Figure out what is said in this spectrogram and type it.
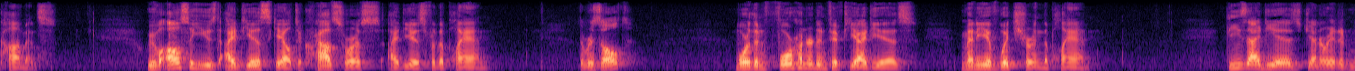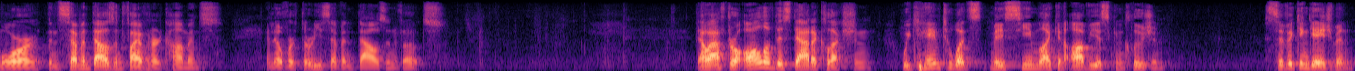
comments. We've also used IdeaScale to crowdsource ideas for the plan. The result? More than 450 ideas, many of which are in the plan. These ideas generated more than 7,500 comments and over 37,000 votes. Now, after all of this data collection, we came to what may seem like an obvious conclusion. Civic engagement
